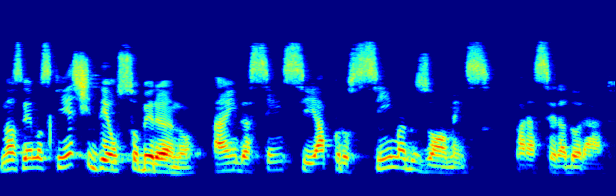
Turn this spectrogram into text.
nós vemos que este Deus soberano ainda assim se aproxima dos homens para ser adorado.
